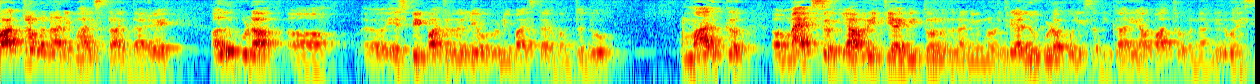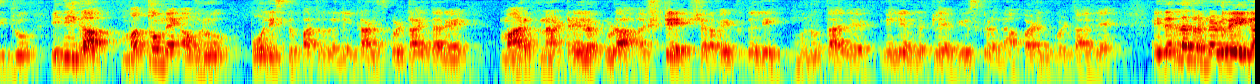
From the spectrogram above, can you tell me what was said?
ಪಾತ್ರವನ್ನ ನಿಭಾಯಿಸ್ತಾ ಇದ್ದಾರೆ. ಅದು ಕೂಡ ಎಸ್ ಪಿ ಪಾತ್ರದಲ್ಲಿ ಅವರು ನಿಭಾಯಿಸ್ತಾ ಇರುವಂತದ್ದು ಮಾರ್ಕ್ ಮ್ಯಾಕ್ಸ್ ಯಾವ ರೀತಿಯಾಗಿತ್ತು ಅನ್ನೋದನ್ನ ನೀವು ನೋಡಿದ್ರಿ. ಅಲ್ಲೂ ಕೂಡ ಪೊಲೀಸ್ ಅಧಿಕಾರಿಯ ಪಾತ್ರವನ್ನ ನಿರ್ವಹಿಸಿದ್ರು. ಇದೀಗ ಮತ್ತೊಮ್ಮೆ ಅವರು ಪೊಲೀಸ್ ಪಾತ್ರದಲ್ಲಿ ಕಾಣಿಸ್ಕೊಳ್ತಾ ಇದ್ದಾರೆ. ಮಾರ್ಕ್ನ ಟ್ರೇಲರ್ ಕೂಡ ಅಷ್ಟೇ ಶರವೇಗದಲ್ಲಿ ಮುನ್ನುಗ್ತಾ ಇದೆ. ಮಿಲಿಯನ್ ಗಟ್ಟಲೆ ವ್ಯೂಸ್ ಗಳನ್ನ ಪಡೆದುಕೊಳ್ತಾ ಇದೆ. ಇದೆಲ್ಲದರ ನಡುವೆ ಈಗ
